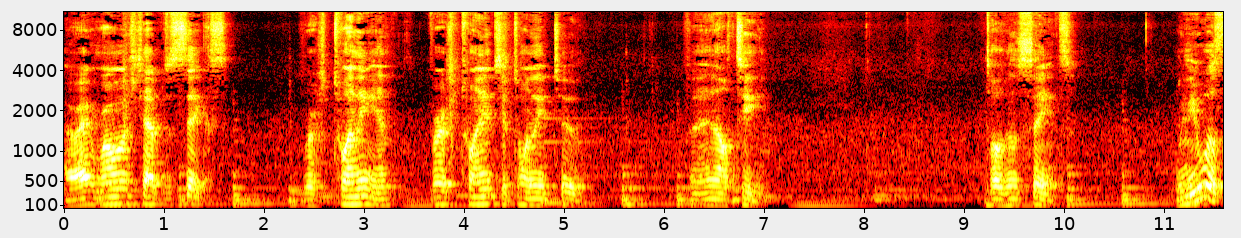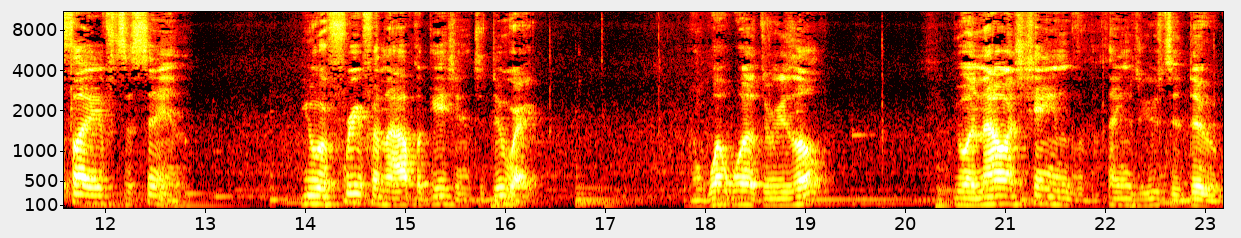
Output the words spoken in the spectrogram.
All right, Romans chapter 6, verse 20 and verse 20 to 22 for the Talking saints. When you were slaves to sin, you were free from the obligation to do right. And what was the result? You are now ashamed of the things you used to do,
